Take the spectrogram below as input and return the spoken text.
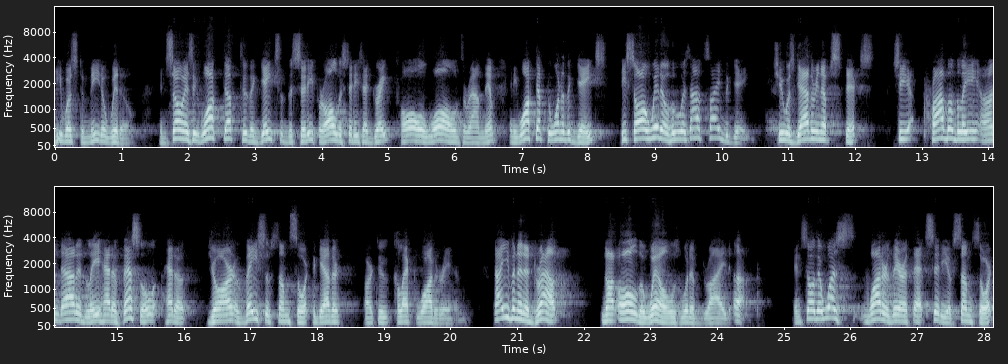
he was to meet a widow. And so as he walked up to the gates of the city, for all the cities had great tall walls around them, and he walked up to one of the gates, he saw a widow who was outside the gate. She was gathering up sticks. She probably, undoubtedly, had a vessel, had a jar, a vase of some sort to gather or to collect water in. Now, even in a drought, not all the wells would have dried up. And so there was water there at that city of some sort.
